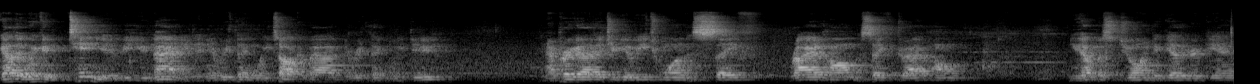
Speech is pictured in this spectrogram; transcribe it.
God, that we continue to be united in everything we talk about, everything we do. And I pray, God, that you give each one a safe ride home, a safe drive home. You help us join together again,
